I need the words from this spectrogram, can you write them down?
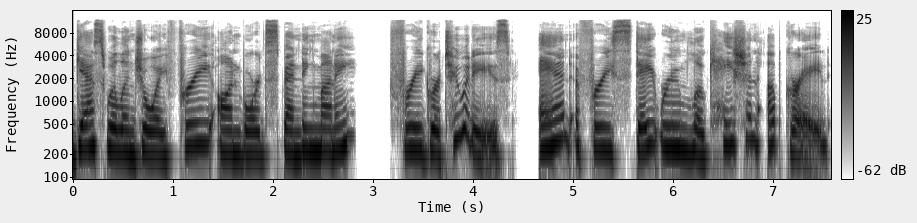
guests will enjoy free onboard spending money, free gratuities, and a free stateroom location upgrade.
